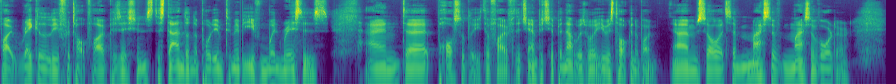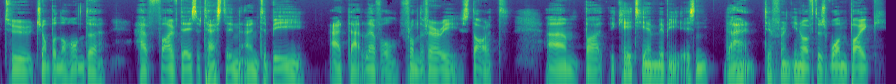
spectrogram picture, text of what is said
fight regularly for top five positions, to stand on the podium, to maybe even win races, and uh, possibly to fight for the championship. And that was what he was talking about. Um, so it's a massive, massive order to jump on the Honda, have five days of testing, and to be at that level from the very start. Um, but the KTM maybe isn't that different. You know, if there's one bike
